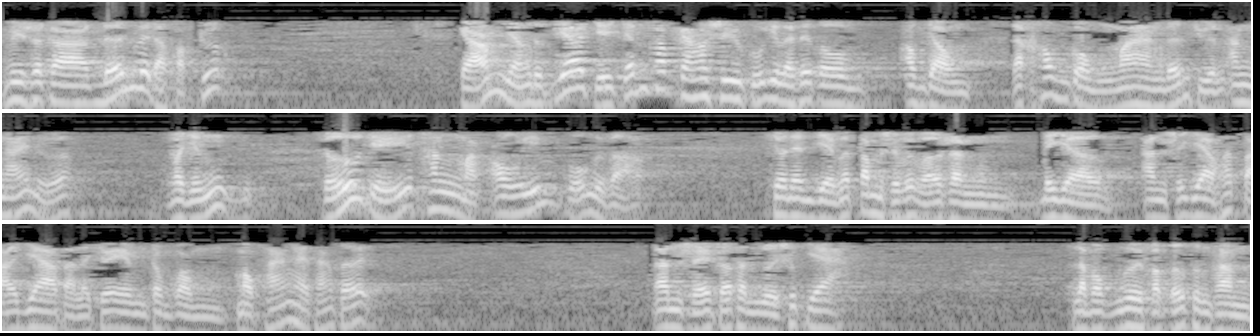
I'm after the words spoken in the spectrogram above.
Visaka đến với đạo Phật trước, cảm nhận được giá trị chánh pháp cao siêu của Như Lai Thế Tôn. Ông chồng đã không còn màng đến chuyện ăn ái nữa và những cử chỉ thân mật âu yếm của người vợ. Cho nên về mới tâm sự với vợ rằng, bây giờ anh sẽ giao hết tài gia tài lại cho em trong vòng một tháng, hai tháng tới. Anh sẽ trở thành người xuất gia là một người phật tử thường thành.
